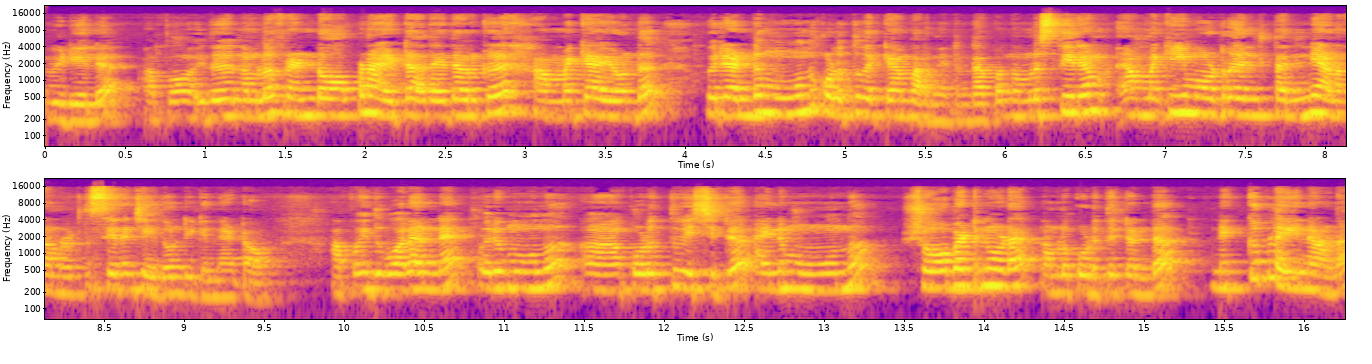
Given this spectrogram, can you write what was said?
വീഡിയോയിൽ അപ്പോൾ ഇത് നമ്മൾ ഫ്രണ്ട് ഓപ്പൺ ആയിട്ട് അതായത് അവർക്ക് അമ്മയ്ക്കായതുകൊണ്ട് ഒരു രണ്ട് മൂന്ന് കൊളുത്ത് വെക്കാൻ പറഞ്ഞിട്ടുണ്ട്. അപ്പം നമ്മൾ സ്ഥിരം അമ്മയ്ക്ക് ഈ മോഡൽ തന്നെയാണ് നമ്മളടുത്ത് സ്ഥിരം ചെയ്തുകൊണ്ടിരിക്കുന്നത് കേട്ടോ അപ്പോൾ ഇതുപോലെ തന്നെ ഒരു മൂന്ന് കൊളുത്ത് വെച്ചിട്ട് അതിന് മൂന്ന് ഷോ ബട്ടനൂടെ നമ്മൾ കൊടുത്തിട്ടുണ്ട്. നെക്ക് പ്ലെയിൻ ആണ്.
